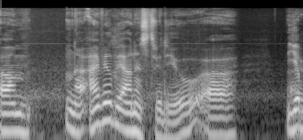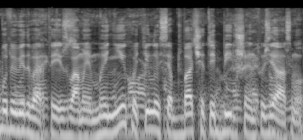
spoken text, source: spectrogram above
Um, I will be honest with you. Uh, Я буду відвертий із вами. Мені хотілося б бачити більше ентузіазму.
